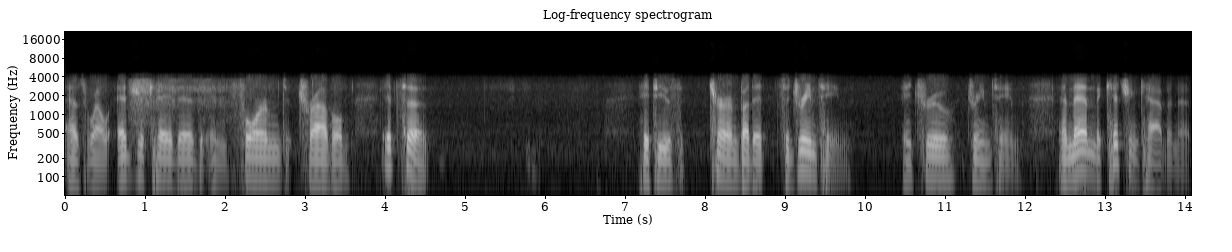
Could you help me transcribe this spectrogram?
as well educated, informed, traveled. It's a hate to use the term, but it's a dream team, a true dream team. And then the kitchen cabinet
